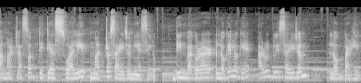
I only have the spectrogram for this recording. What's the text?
আমাৰ ক্লাছত তেতিয়া ছোৱালী মাত্ৰ চাৰিজনী আছিলোঁ। দিন বাগৰাৰ লগে লগে আৰু দুই চাৰিজন লগ বাঢ়িল।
